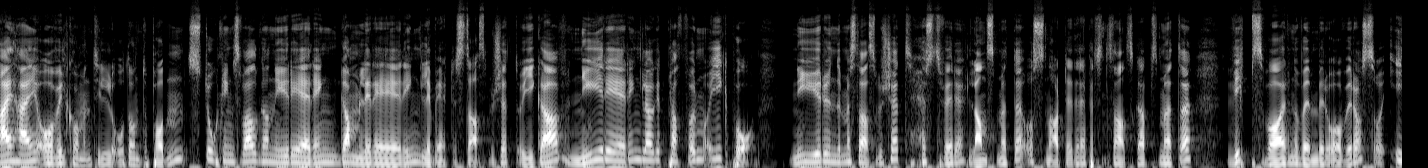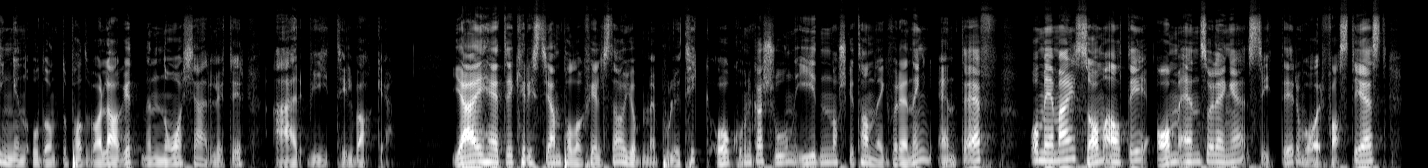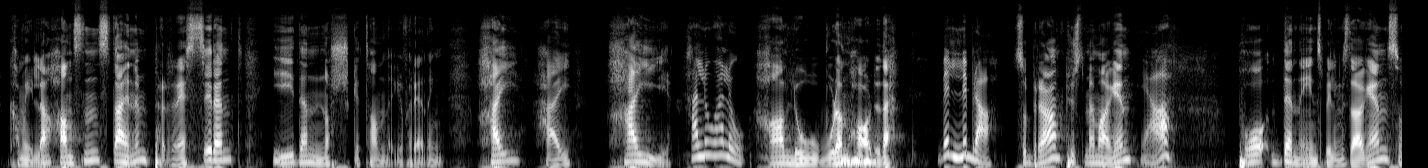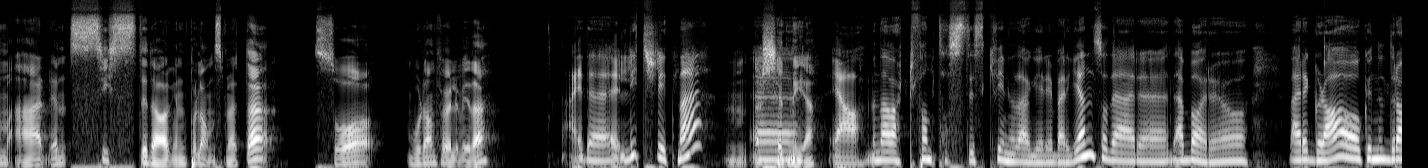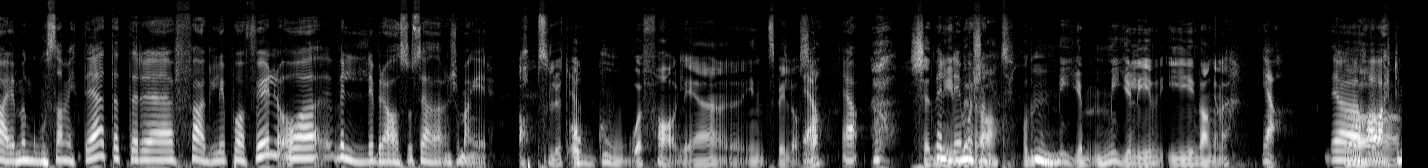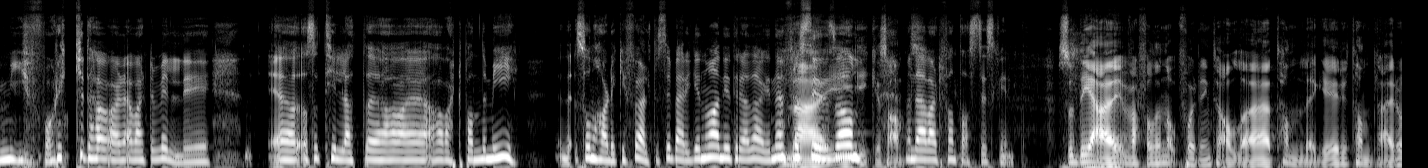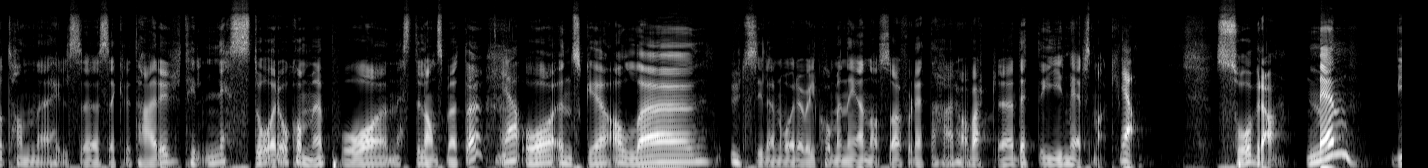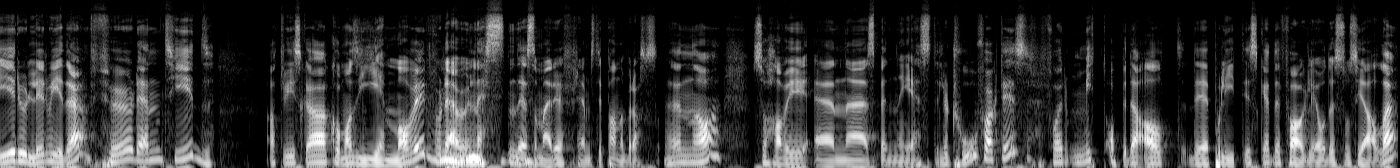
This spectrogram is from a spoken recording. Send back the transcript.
Hei, hei, og velkommen til Odontopodden. Stortingsvalg av ny regjering. Gamle regjering leverte statsbudsjett og gikk av. Ny regjering laget plattform og gikk på. Nye runder med statsbudsjett, høstferie, landsmøte og snart et representantskapsmøte. Vips var november over oss, og ingen Odontopod var laget, men nå, kjære lytter, er vi tilbake. Jeg heter Christian Pollock Fjelstad og jobber med politikk og kommunikasjon i Den norske tannlegeforening, NTF. Og med meg, som alltid, om enn så lenge, sitter vår faste gjest Camilla Hansen Steinum, president i Den norske tannlegeforening. Hei, hei, hei. Hallo, hallo. Hallo, hvordan har du det? Veldig bra. Så bra. Puste med magen. Ja. På denne innspillingsdagen, som er den siste dagen på landsmøtet, så hvordan føler vi det? Nei, det er litt slitne. Mm, det har skjedd mye. Eh, ja, men det har vært fantastisk kvinnedager i Bergen, så det er, eh, det er bare å være glad og kunne dra hjem med god samvittighet etter eh, faglig påfyll og veldig bra sosiale arrangementer. Absolutt. Og gode faglige eh, innspill også. Ja, ja. Skjedd Veldig mye bra. morsomt. Og det er mye, mye liv i gangene. ja. Det har vært mye folk. Det har vært- veldig Altså til at det har vært pandemi. Sånn har det ikke føltes i Bergen nå de tre dagene. for å si det sånn. ikke sant. Men det har vært fantastisk fint. Så det er i hvert fall en oppfordring til alle tannleger, tannpleiere og tannhelsesekretærer til neste år å komme på neste landsmøte. Ja. Og ønske alle utstillerne våre velkommen igjen også, for dette her har vært eh, Dette gir mersmak. ja. Så bra. Men vi ruller videre. Før den tid at vi skal komme oss hjemover, for det er jo nesten det som er fremst i pannebrasken nå, så har vi en eh, spennende gjest, eller to faktisk. For midt oppi det alt det politiske, det faglige og det sosiale,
